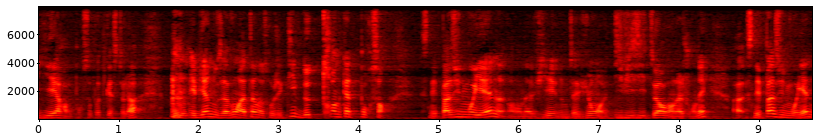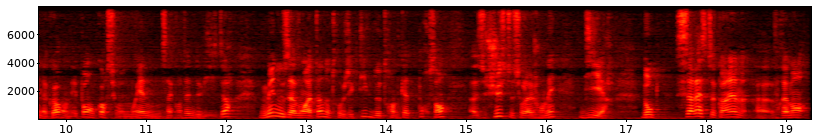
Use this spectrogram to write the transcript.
hier pour ce podcast-là, eh bien nous avons atteint notre objectif de 34%. Ce n'est pas une moyenne, nous avions 10 euh, visiteurs dans la journée, euh, ce n'est pas une moyenne, d'accord? On n'est pas encore sur une moyenne d'une cinquantaine de visiteurs, mais nous avons atteint notre objectif de 34% euh, juste sur la journée d'hier. Donc ça reste quand même vraiment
